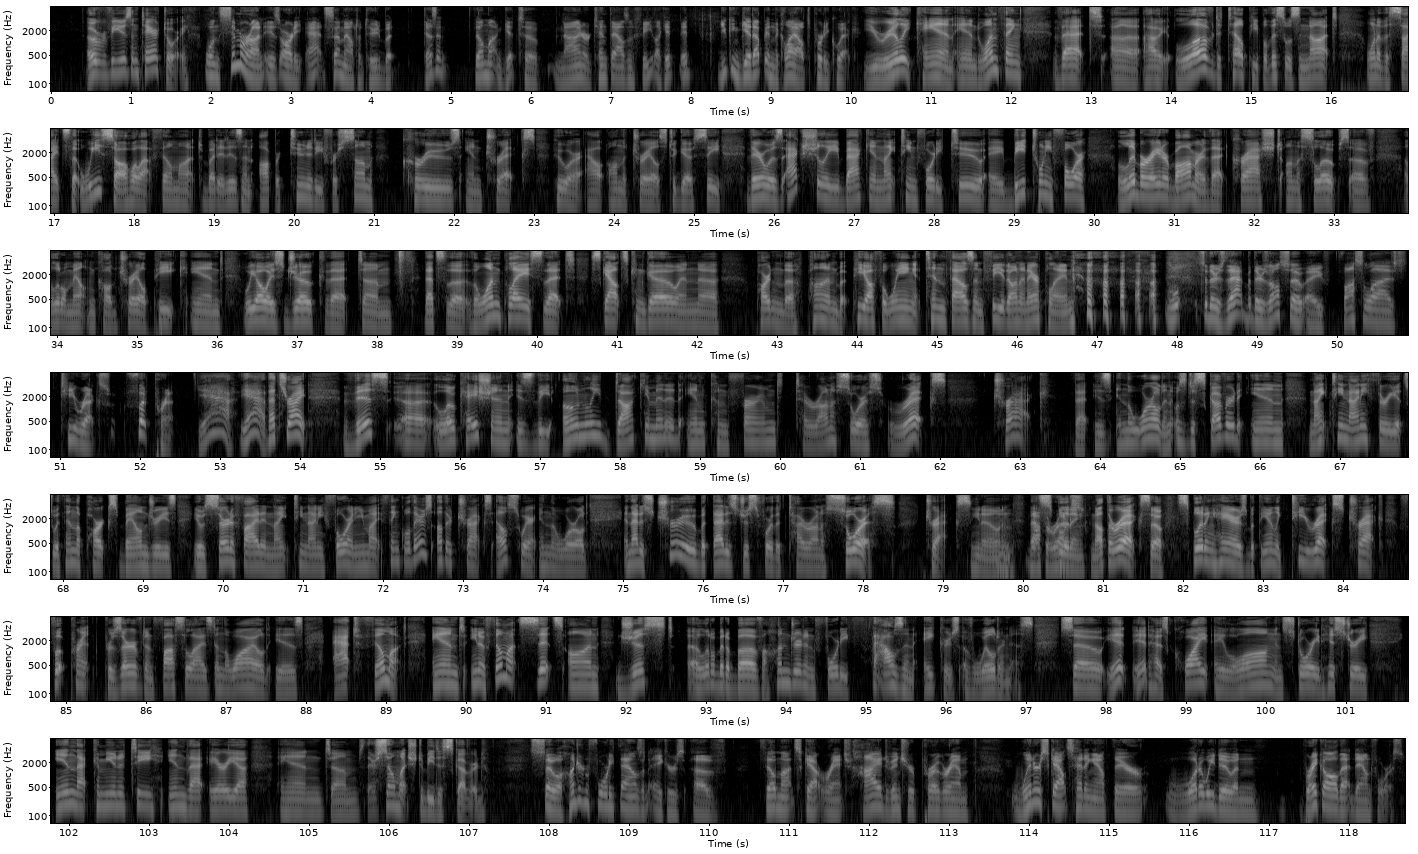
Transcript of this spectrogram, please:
overviews and territory. Well, Cimarron is already at some altitude, but doesn't Philmont get to nine or ten thousand feet? Like it, it, you can get up in the clouds pretty quick. You really can. And one thing that uh, I love to tell people, this was not one of the sites that we saw while at Philmont, but it is an opportunity for some crews and treks who are out on the trails to go see. There was actually back in 1942 a B 24 Liberator bomber that crashed on the slopes of a little mountain called Trail Peak, and we always joke that um, that's the the one place that scouts can go and. Uh, pardon the pun, but pee off a wing at 10,000 feet on an airplane. well, so there's that, but there's also a fossilized T Rex footprint. Yeah, yeah, that's right. This uh, location is the only documented and confirmed Tyrannosaurus rex track that is in the world, and it was discovered in 1993. It's within the park's boundaries. It was certified in 1994, and you might think, well, there's other tracks elsewhere in the world, and that is true, but that is just for the Tyrannosaurus tracks, you know, and mm, that's splitting, Rex. not the Rex. So splitting hairs, but the only T Rex track footprint preserved and fossilized in the wild is at Philmont. And, you know, Philmont sits on just a little bit above 140,000 acres of wilderness. So it, it has quite a long and storied history in that community, in that area, and um, there's so much to be discovered. So 140,000 acres of Philmont Scout Ranch high adventure program. Winter Scouts heading out there. What are we doing? Break all that down for us.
